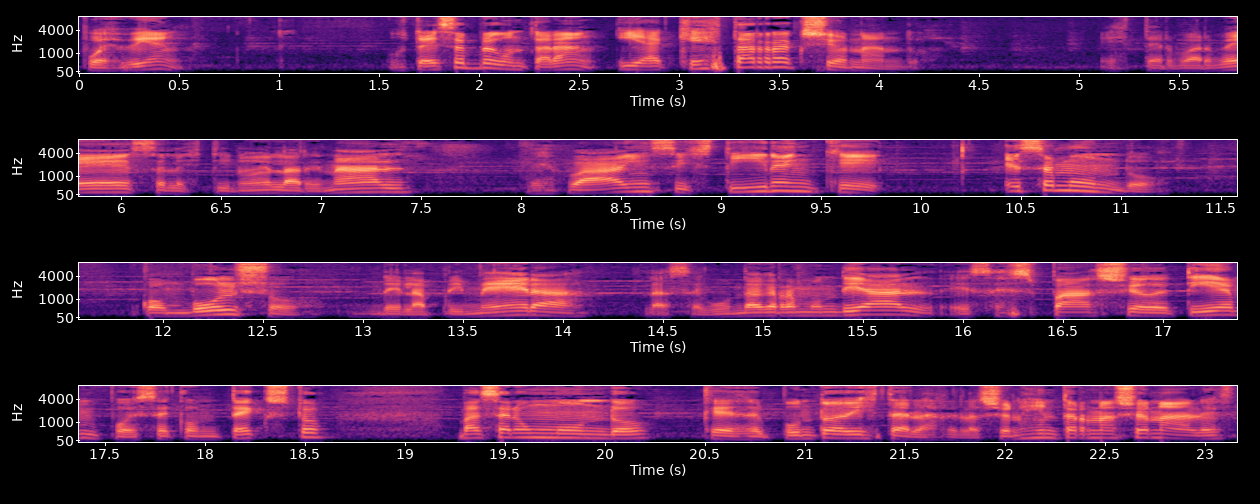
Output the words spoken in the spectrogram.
Pues bien, ustedes se preguntarán, ¿y a qué está reaccionando? Esther Barbé, Celestino del Arenal, les va a insistir en que ese mundo convulso de la Primera, la Segunda Guerra Mundial, ese espacio de tiempo, ese contexto, va a ser un mundo que desde el punto de vista de las relaciones internacionales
